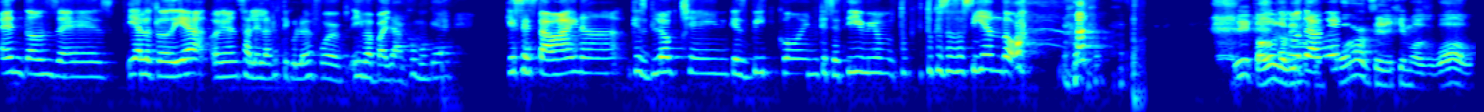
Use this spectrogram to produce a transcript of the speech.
Entonces, y al otro día, oigan, sale el artículo de Forbes y va para allá, como que, ¿qué es esta vaina? ¿Qué es blockchain? ¿Qué es Bitcoin? ¿Qué es Ethereum? ¿Tú, tú qué estás haciendo? Sí, todos lo vimos en Forbes y dijimos, wow.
